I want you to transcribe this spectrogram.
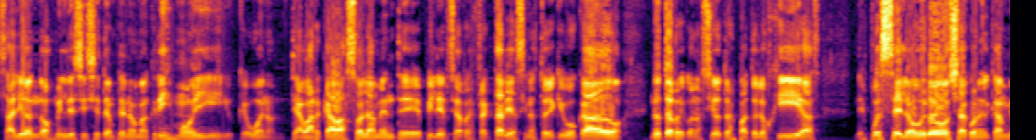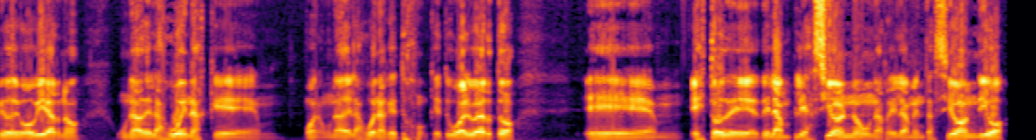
salió en 2017 en pleno macrismo y que bueno, te abarcaba solamente epilepsia refractaria, si no estoy equivocado, no te reconocía otras patologías. Después se logró ya con el cambio de gobierno, una de las buenas que, bueno, una de las buenas que, que tuvo Alberto, eh, esto de, la ampliación, ¿no? Una reglamentación, digo,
